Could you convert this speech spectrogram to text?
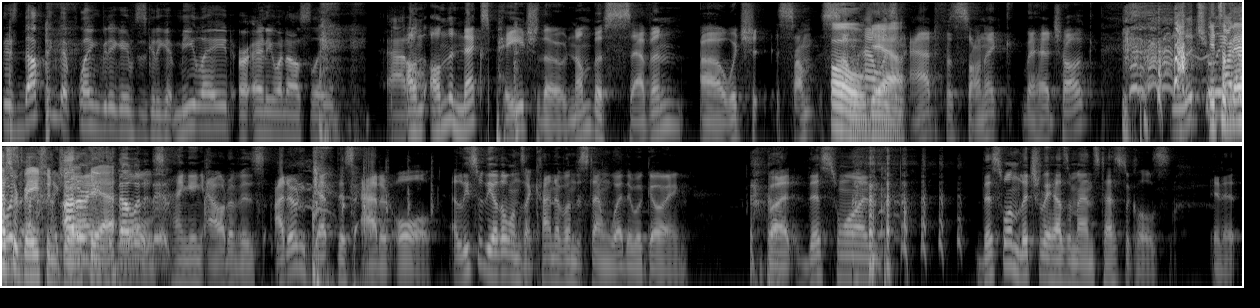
There's nothing that playing video games is going to get me laid or anyone else laid at all. On on the next page though, number seven, uh, which some Oh, somehow yeah. is an ad for Sonic the Hedgehog. Literally, It's a masturbation a joke, guy's yeah. know what it balls hanging out of his. I don't get this ad at all. At least with the other ones, I kind of understand where they were going, but this one, this one literally has a man's testicles in it.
